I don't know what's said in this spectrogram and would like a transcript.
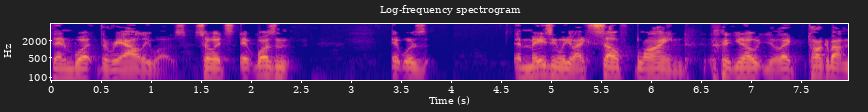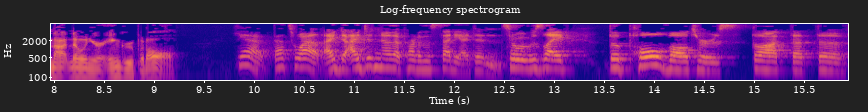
than what the reality was. So it's it wasn't it was amazingly like self blind. you know, you like talk about not knowing your in group at all. Yeah, that's wild. I, I didn't know that part of the study. I didn't. So it was like the pole vaulters thought that the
